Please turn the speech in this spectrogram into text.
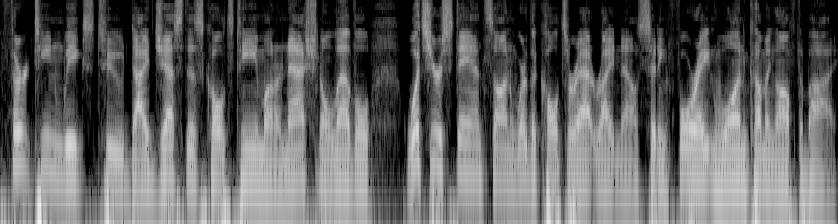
13 weeks to digest this Colts team on a national level. What's your stance on where the Colts are at right now, sitting 4 8 and 1 coming off the bye?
